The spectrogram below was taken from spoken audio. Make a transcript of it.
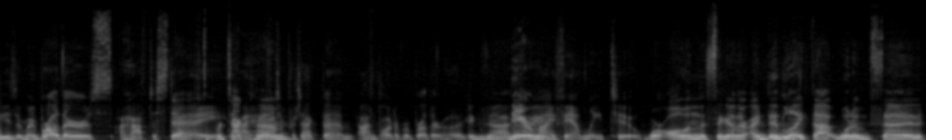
These are my brothers. I have to stay. protect I have to them. protect them. I'm part of a brotherhood. exactly. They're my family too. we're all in this together. I did Mhm. like that Woodham said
